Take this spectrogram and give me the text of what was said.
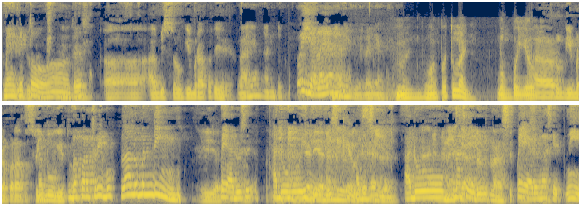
Main kripto, oh, terus Eh, abis rugi berapa dia ya? Layangan tuh. Oh iya layangan. Iya, layangan. Man, apa tuh man? Buang poyo. Eh, rugi berapa ratus ribu gitu. Berapa ratus ribu? Lalu mending. Iya. P adu aduh ini. Jadi adu skill. Adu, Skill. adu Ya, nasib. adu nasib. P adu nasib. Nih,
